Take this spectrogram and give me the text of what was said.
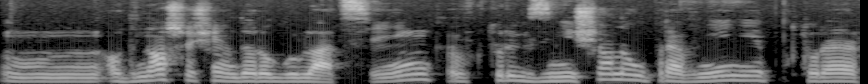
mm, odnoszę się do regulacji, w których zniesiono uprawnienie, które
